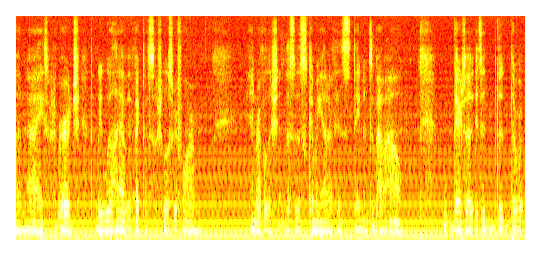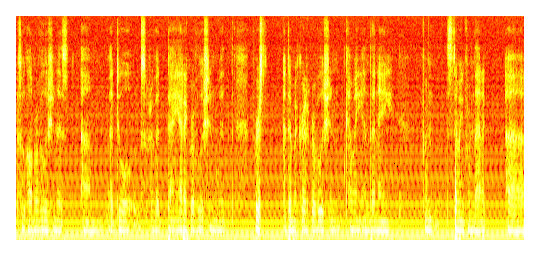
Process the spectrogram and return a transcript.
and I sort of urge that we will have effective socialist reform and revolution. This is coming out of his statements about how there's a it's a the, the so-called revolution is um, a dual sort of a dyadic revolution with first a democratic revolution coming and then a from stemming from that uh,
